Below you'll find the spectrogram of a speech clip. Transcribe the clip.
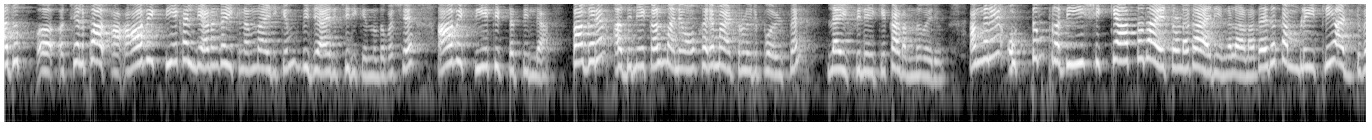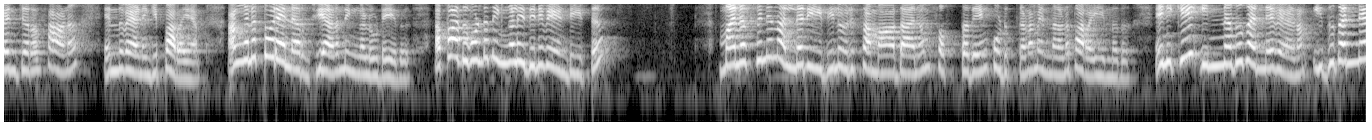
അത് ചിലപ്പോൾ ആ വ്യക്തിയെ കല്യാണം കഴിക്കണം എന്നായിരിക്കും വിചാരിച്ചിരിക്കുന്നത്. പക്ഷേ ആ വ്യക്തിയെ കിട്ടത്തില്ല. പകരം അതിനേക്കാൾ മനോഹരമായിട്ടുള്ള ഒരു പേഴ്സൺ ലൈഫിലേക്ക് കടന്നു വരും അങ്ങനെ ഒട്ടും പ്രതീക്ഷിക്കാത്തതായിട്ടുള്ള കാര്യങ്ങളാണ്. അതായത് കംപ്ലീറ്റ്ലി അഡ്വഞ്ചറസ് ആണ് എന്ന് വേണമെങ്കിൽ പറയാം. അങ്ങനത്തെ ഒരു എനർജിയാണ് നിങ്ങളുടേത്. അപ്പൊ അതുകൊണ്ട് നിങ്ങൾ ഇതിന് വേണ്ടിയിട്ട് മനസ്സിന് നല്ല രീതിയിൽ ഒരു സമാധാനവും സ്വസ്ഥതയും കൊടുക്കണം എന്നാണ് പറയുന്നത്. എനിക്ക് ഇന്നത് തന്നെ വേണം ഇത് തന്നെ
